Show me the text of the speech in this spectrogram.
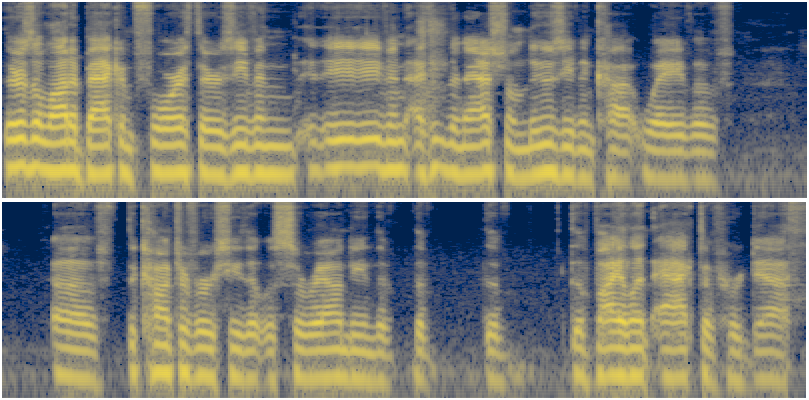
there was a lot of back and forth. There was even even I think the national news even caught wave of of the controversy that was surrounding the the the, the violent act of her death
